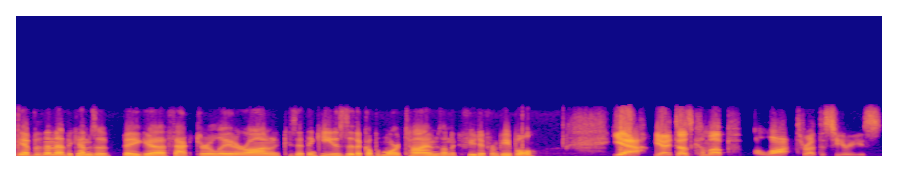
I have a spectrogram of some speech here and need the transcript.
Yeah, but then that becomes a big uh, factor later on because I think he used it a couple more times on a few different people. Yeah, yeah, it does come up a lot throughout the series,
